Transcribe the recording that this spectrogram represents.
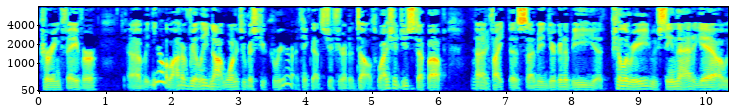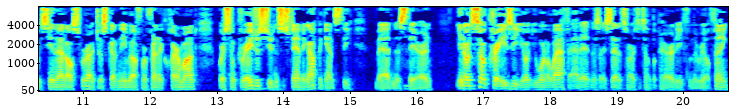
currying favor. Uh, but you know, a lot of really not wanting to risk your career. I think that's if you're an adult. Why should you step up uh, and fight this? I mean, you're going to be uh, pilloried. We've seen that at Yale. We've seen that elsewhere. I just got an email from a friend at Claremont where some courageous students are standing up against the madness there. And you know, it's so crazy. You, you want to laugh at it. And as I said, it's hard to tell the parody from the real thing.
